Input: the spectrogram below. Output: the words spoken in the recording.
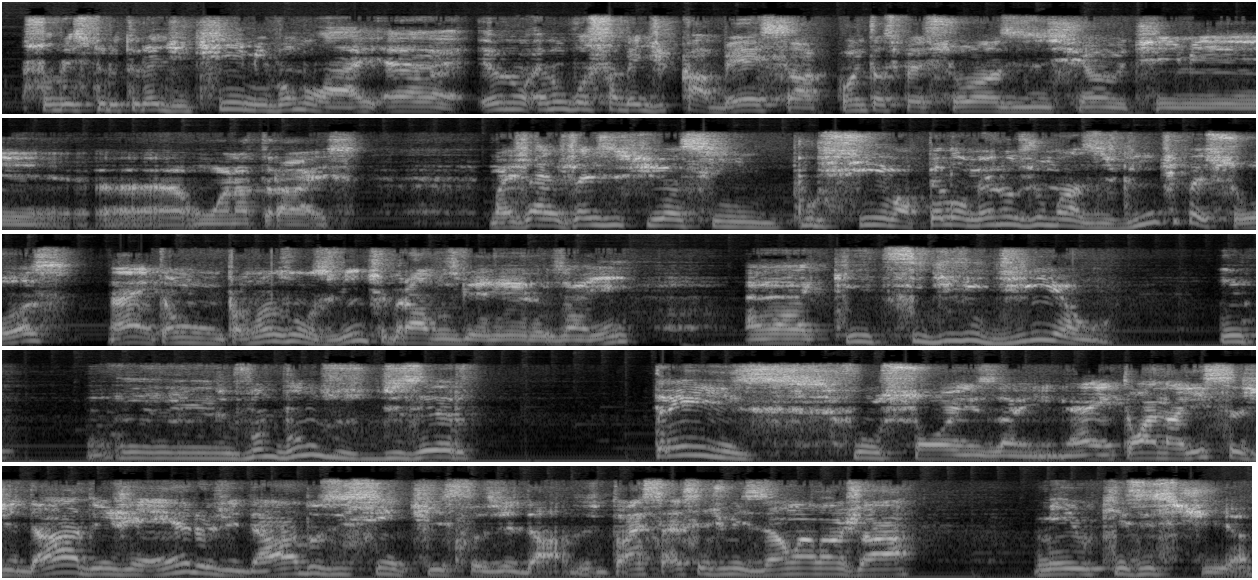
sobre estrutura de time, vamos lá. É, eu, não, eu não vou saber de cabeça quantas pessoas existiam no time uh, um ano atrás. Mas já, já existia, assim, por cima, pelo menos umas 20 pessoas, né? Então, pelo menos uns 20 bravos guerreiros aí, é, que se dividiam em, em, vamos dizer, três funções aí, né? Então, analistas de dados, engenheiros de dados e cientistas de dados. Então, essa, essa divisão ela já meio que existia.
